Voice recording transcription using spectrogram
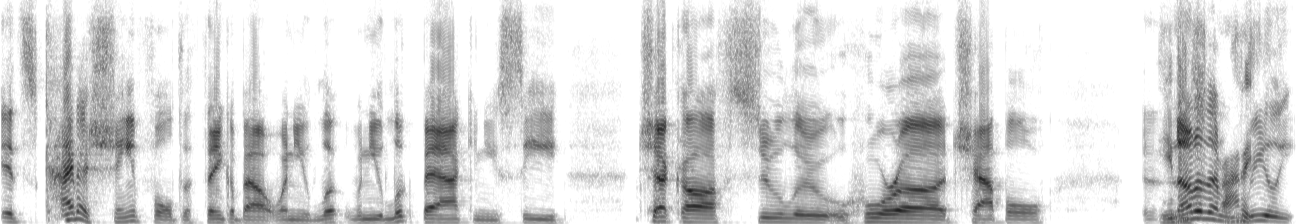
it's kind of shameful to think about when you look when you look back and you see Chekhov, Sulu, Uhura, Chapel. Even None of them Scotty. really.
